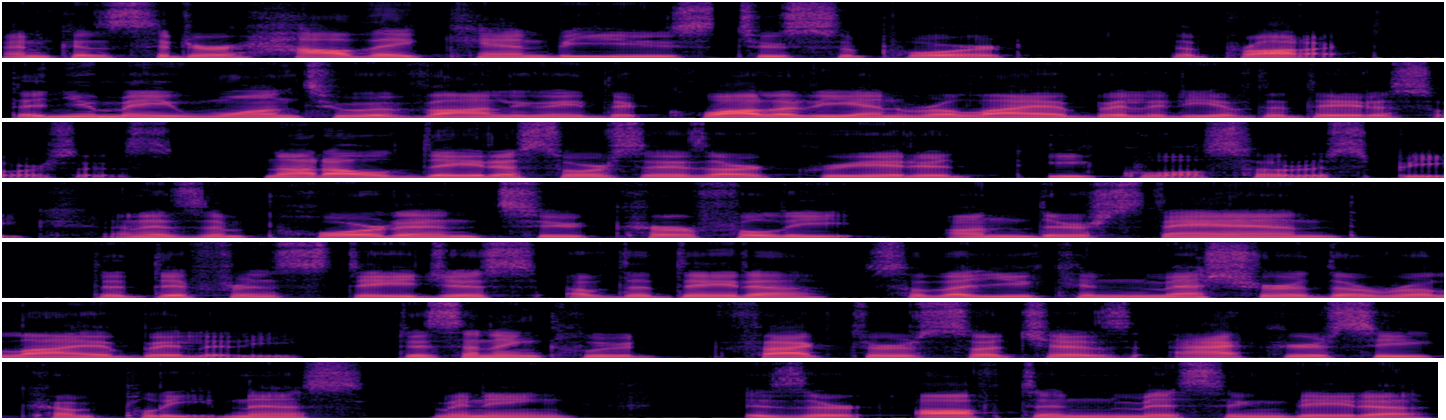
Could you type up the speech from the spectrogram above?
and consider how they can be used to support the product. Then you may want to evaluate the quality and reliability of the data sources. Not all data sources are created equal, so to speak, and it's important to carefully understand the different stages of the data so that you can measure the reliability. This can include factors such as accuracy, completeness, meaning is there often missing data,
